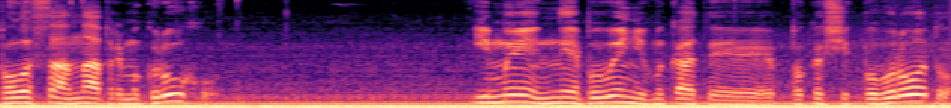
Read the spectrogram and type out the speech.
полоса напрямок руху. І ми не повинні вмикати показчик повороту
